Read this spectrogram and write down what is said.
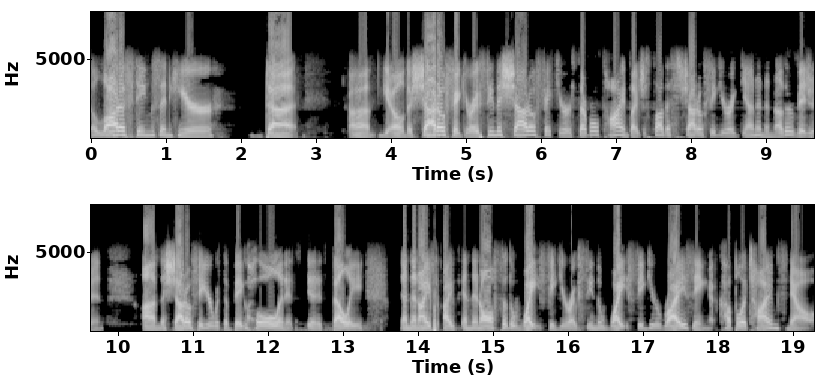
a lot of things in here that um, you know the shadow figure. I've seen the shadow figure several times. I just saw this shadow figure again in another vision. Um, the shadow figure with the big hole in its in its belly and then I've, I've and then also the white figure. I've seen the white figure rising a couple of times now.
